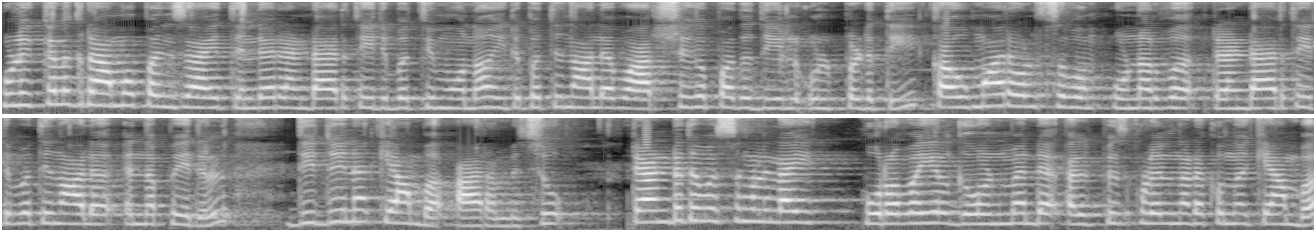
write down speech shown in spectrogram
പുളിക്കൽ ഗ്രാമപഞ്ചായത്തിന്റെ രണ്ടായിരത്തി ഇരുപത്തിമൂന്ന് ഇരുപത്തിനാല് വാർഷിക പദ്ധതിയിൽ ഉൾപ്പെടുത്തി കൗമാരോത്സവം ഉണർവ് രണ്ടായിരത്തി ഇരുപത്തിനാല് എന്ന പേരിൽ ദ്വിദിന ക്യാമ്പ് ആരംഭിച്ചു. രണ്ട് ദിവസങ്ങളിലായി പുറവയൽ ഗവൺമെന്റ് എൽ പി സ്കൂളിൽ നടക്കുന്ന ക്യാമ്പ്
